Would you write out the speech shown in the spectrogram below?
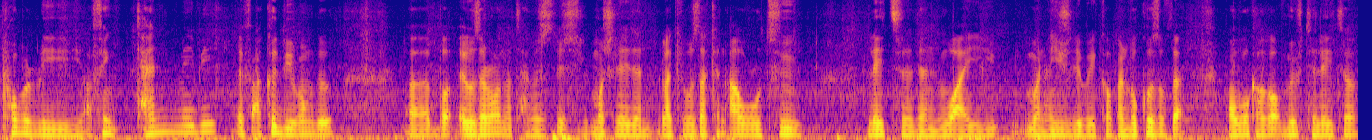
probably I think 10 maybe. If I could be wrong though. Uh, but it was around that time. It was much later. Than, like it was like an hour or two later than what I when I usually wake up, and because of that, my workout got moved to later.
